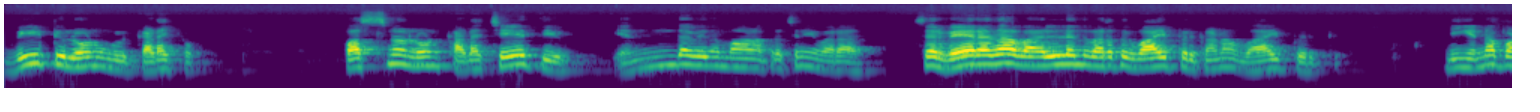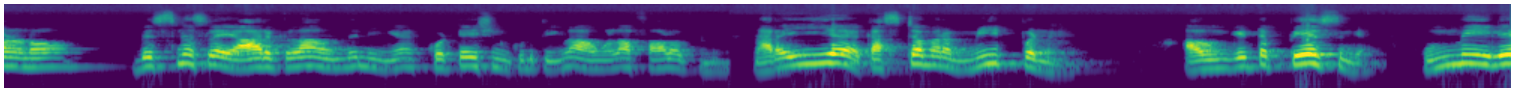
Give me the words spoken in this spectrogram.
வீட்டு லோன் உங்களுக்கு கிடைக்கும். பர்சனல் லோன் கிடைச்சே தீரும். எந்த விதமான பிரச்சனையும் வராது. சார் வேற ஏதாவது வெளிலேருந்து வரதுக்கு வாய்ப்பு இருக்கானா? வாய்ப்பு இருக்குது நீங்கள் என்ன பண்ணணும்? பிஸ்னஸில் யாருக்கெல்லாம் வந்து நீங்கள் கொட்டேஷன் கொடுத்தீங்களோ அவங்களாம் ஃபாலோ பண்ணுங்கள் நிறைய கஸ்டமரை மீட் பண்ணுங்கள் அவங்கக்கிட்ட பேசுங்கள் உண்மையிலே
